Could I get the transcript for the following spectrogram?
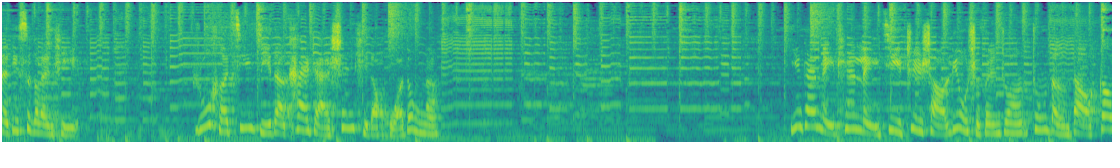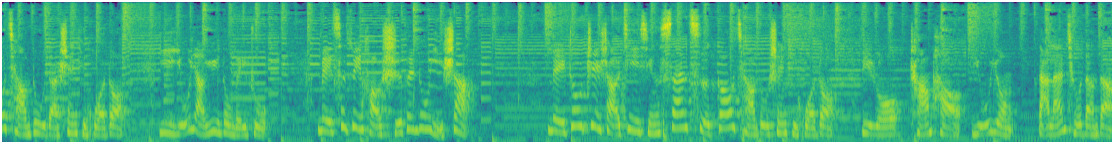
的第四个问题：如何积极的开展身体的活动呢？应该每天累计至少六十分钟中等到高强度的身体活动，以有氧运动为主，每次最好十分钟以上。每周至少进行三次高强度身体活动，比如长跑、游泳、打篮球等等。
